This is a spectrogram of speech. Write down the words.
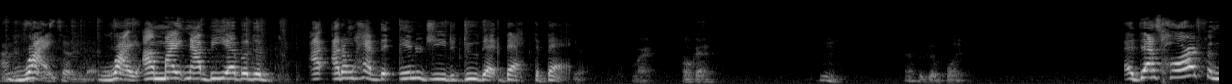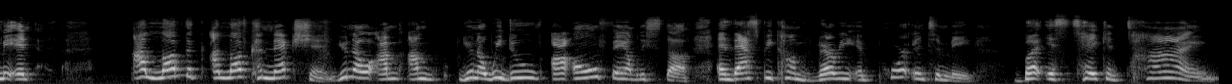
I'm Right. tell you that. Right. I might not be able to I, I don't have the energy to do that back to back. Right. Okay. That's a good point. And That's hard for me. And I love the I love connection. You know, I'm I'm you know, we do our own family stuff and that's become very important to me. But it's taken time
